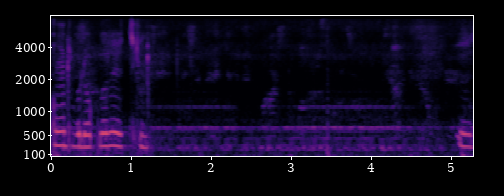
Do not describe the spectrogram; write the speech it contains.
komut blokları etkin. Evet,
